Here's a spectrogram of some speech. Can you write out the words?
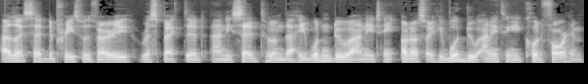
As I said, the priest was very respected, and he said to him that he wouldn't do anything. Oh no, sorry, he would do anything he could for him.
